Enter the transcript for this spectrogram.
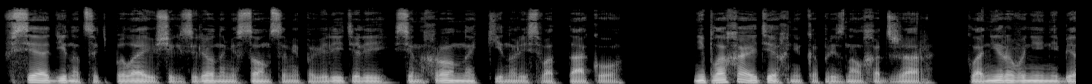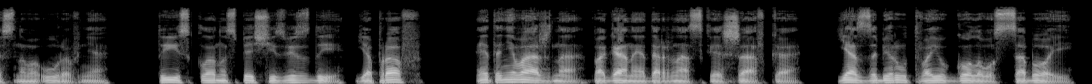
Все одиннадцать пылающих зелеными солнцами повелителей синхронно кинулись в атаку. «Неплохая техника», — признал Хаджар. «Клонирование небесного уровня. Ты из клана Спящей Звезды, я прав?» «Это не важно, поганая дарнасская шавка. Я заберу твою голову с собой».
